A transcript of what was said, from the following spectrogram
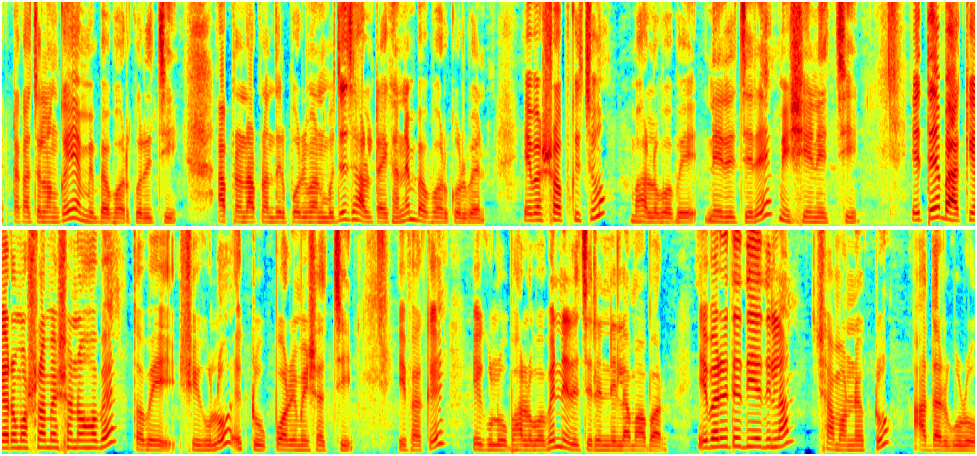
একটা কাঁচা লঙ্কাই আমি ব্যবহার করেছি। আপনারা আপনাদের পরিমাণ বুঝে ঝালটা এখানে ব্যবহার করবেন। এবার সব কিছু ভালোভাবে নেড়ে চেড়ে মিশিয়ে নিচ্ছি। এতে বাকি আরও মশলা মেশানো হবে, তবে সেগুলো একটু পরে মেশাচ্ছি। এ ফাঁকে এগুলো ভালোভাবে নেড়ে চেড়ে নিলাম আবার। এবার এতে দিয়ে দিলাম সামান্য একটু আদার গুঁড়ো।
